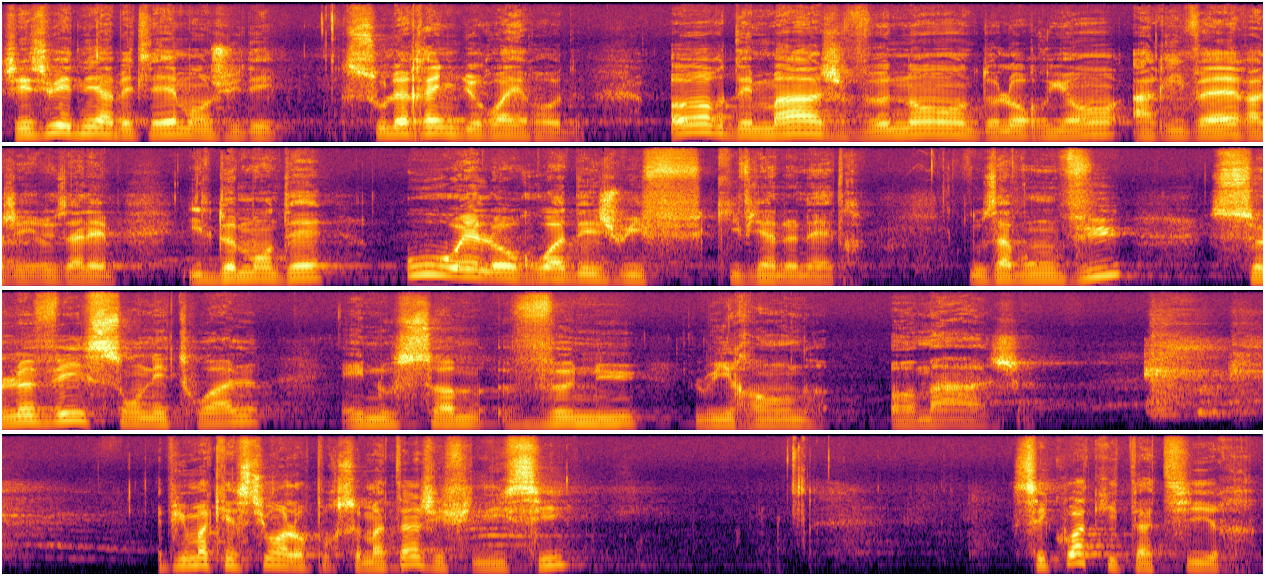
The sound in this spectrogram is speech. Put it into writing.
Jésus est né à Bethléem en Judée, sous le règne du roi Hérode. Or, des mages venant de l'Orient arrivèrent à Jérusalem. Ils demandaient Où est le roi des Juifs qui vient de naître? Nous avons vu se lever son étoile et nous sommes venus lui rendre hommage. Et puis ma question alors pour ce matin, j'ai fini ici. C'est quoi qui t'attire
